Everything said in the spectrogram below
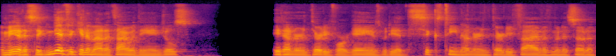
I mean, he had a significant amount of time with the Angels. 834 games, but he had 1,635 with Minnesota.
